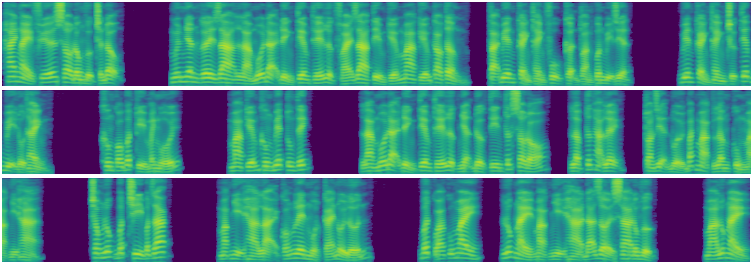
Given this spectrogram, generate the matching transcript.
Hai ngày phía sau đông vực chấn động. Nguyên nhân gây ra là mỗi đại đỉnh tiêm thế lực phái ra tìm kiếm ma kiếm cao tầng, tại biên cảnh thành phụ cận toàn quân bị diệt. Biên cảnh thành trực tiếp bị đổ thành. Không có bất kỳ manh mối. Ma kiếm không biết tung tích làm mỗi đại đỉnh tiêm thế lực nhận được tin tức sau đó, lập tức hạ lệnh, toàn diện đuổi bắt mạc lâm cùng mạc nhị hà. Trong lúc bất chi bất giác, mạc nhị hà lại cóng lên một cái nổi lớn. Bất quá cũng may, lúc này mạc nhị hà đã rời xa đông vực. Mà lúc này,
